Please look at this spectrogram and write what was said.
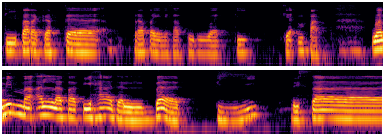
di paragraf ke berapa ini? Satu dua tiga empat. Wa mimma allafa fi hadzal babi risalatu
